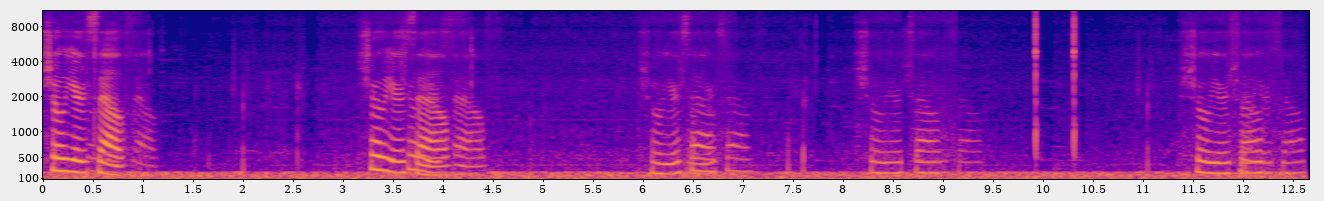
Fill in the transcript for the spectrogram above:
Show yourself. Show yourself. Show yourself. Show yourself. Show yourself.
